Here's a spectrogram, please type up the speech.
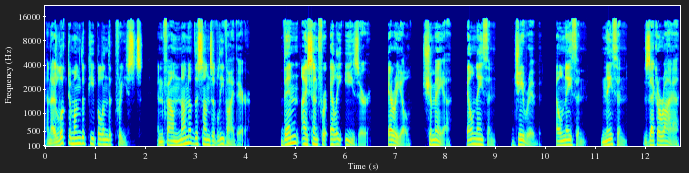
And I looked among the people and the priests, and found none of the sons of Levi there. Then I sent for Eliezer, Ariel, Shemaiah, Elnathan, Jarib, Elnathan, Nathan, Zechariah,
